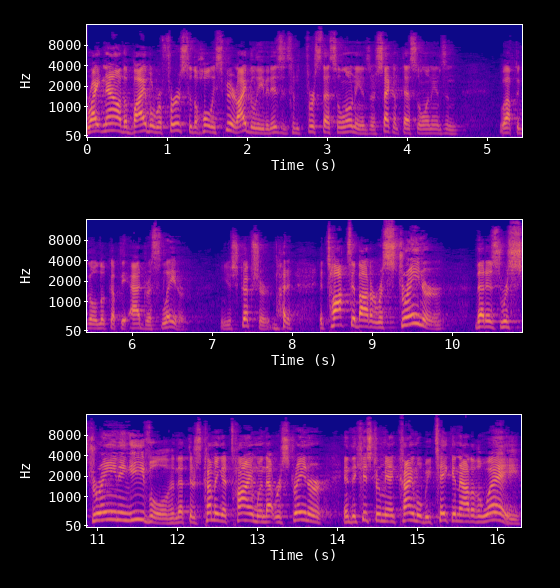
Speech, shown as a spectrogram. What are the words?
right now the Bible refers to the Holy Spirit. I believe it is. It's in 1 Thessalonians or 2 Thessalonians and We'll have to go look up the address later in your scripture. But it talks about a restrainer that is restraining evil, and that there's coming a time when that restrainer in the history of mankind will be taken out of the way.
